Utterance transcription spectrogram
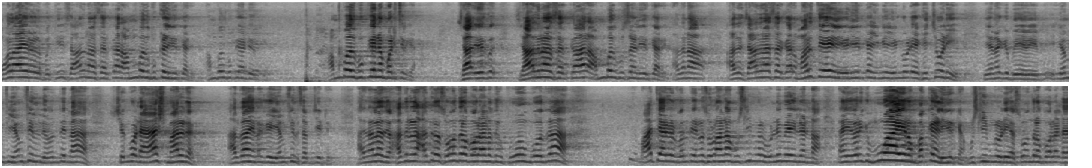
முகலாயர்களை பற்றி சாதனா சர்க்கார் ஐம்பது புக் எழுதியிருக்காரு. ஐம்பது புக்கு என்கிட்ட இருக்கு. ஐம்பது புக்கை நான் படிச்சிருக்கேன். ஜா ஜாதனா சர்க்கார் ஐம்பது புஸ்தகம் எழுதியிருக்காரு. அதை நான் அதை சாதனா சர்க்கார் மறுத்து எழுதியிருக்கேன் எங்கள் எங்களுடைய ஹெச்ஓடி எனக்கு எம்ஃபி எம்ஃபில் வந்து நான் செங்கோட ஆஷ் மேரிடர். அதுதான் எனக்கு எம்ஃபில் சப்ஜெக்ட் அதனால் அது அதில் அதில் சுதந்திர போராட்டத்துக்கு போகும்போது தான் வாத்தியார்கள் வந்து என்ன சொல்லுவாங்கன்னா முஸ்லீம்கள் ஒன்றுமே இல்லைன்னா நான் இது வரைக்கும் மூவாயிரம் பக்கம் எழுதியிருக்கேன். முஸ்லீம்களுடைய சுதந்திர போராட்ட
